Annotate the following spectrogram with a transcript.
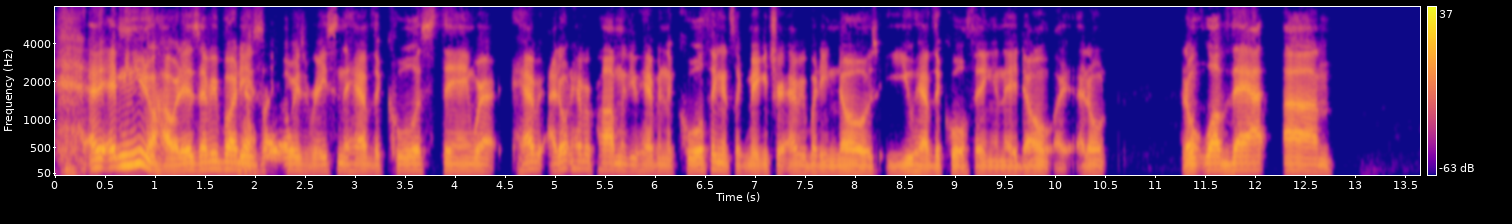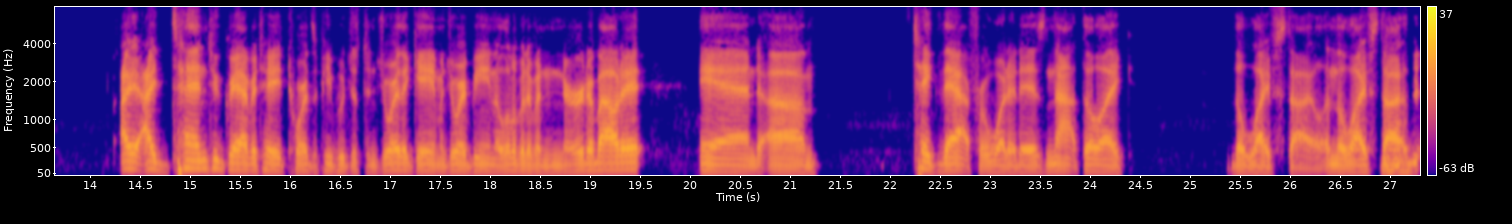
I, I mean, you know how it is. Everybody's yeah. like always racing to have the coolest thing. Where have I don't have a problem with you having the cool thing. It's like making sure everybody knows you have the cool thing, and they don't. I, I don't. I don't love that. Um, I, I tend to gravitate towards the people who just enjoy the game, enjoy being a little bit of a nerd about it, and um, take that for what it is, not the like the lifestyle and the lifestyle, mm. the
